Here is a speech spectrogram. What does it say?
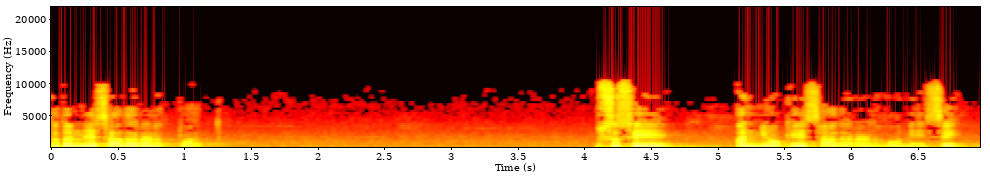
तदन्य साधारण उससे अन्यों के साधारण होने से।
